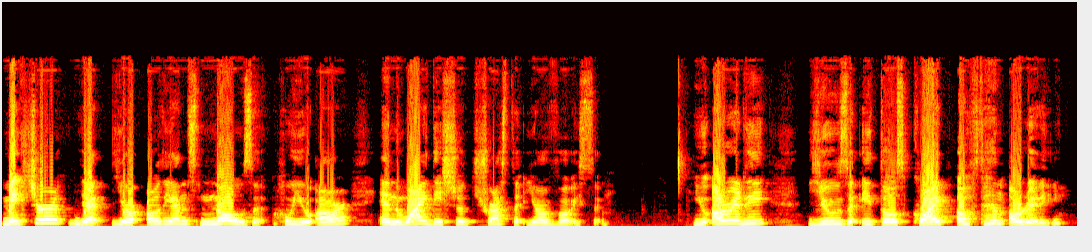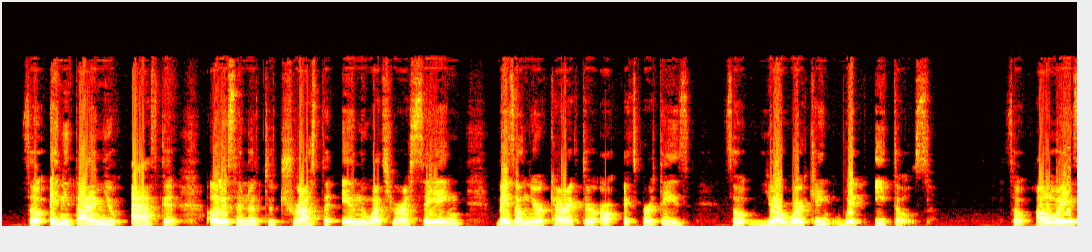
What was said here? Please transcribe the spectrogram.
Make sure that your audience knows who you are and why they should trust your voice. You already use ethos quite often already. So anytime you ask a listener to trust in what you are saying based on your character or expertise, so you're working with ethos. So always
